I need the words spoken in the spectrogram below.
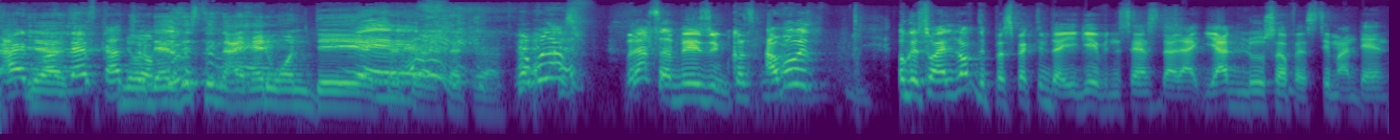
I Yes. Let's catch no, up. there's this thing I had one day, etc., etc. No, but that's but that's amazing because I've always okay. So I love the perspective that you gave in the sense that like you had low self esteem and then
